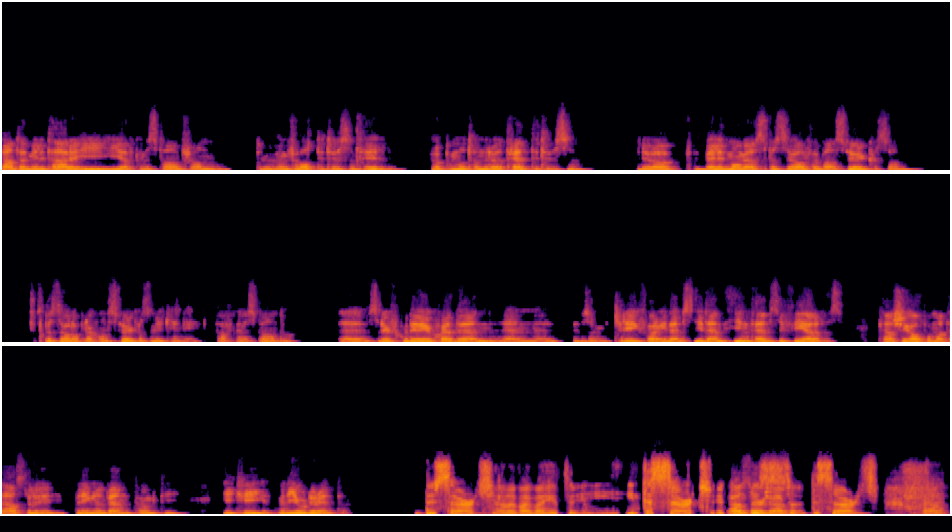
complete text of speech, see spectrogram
antalet militärer i, i Afghanistan från ungefär 80 000 till uppemot 130 000. Det var väldigt många specialförbandsstyrkor som specialoperationsstyrkor som gick in i Afghanistan då. Eh, så det, det skedde en, en, en som krigföring, den intensifierades. Kanske i hopp om att det här skulle bringa en vändpunkt i, i kriget, men det gjorde det inte. The Surge, eller vad, vad heter det? Inte Search, utan ja, surge, the, ja. the Surge. Ja.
